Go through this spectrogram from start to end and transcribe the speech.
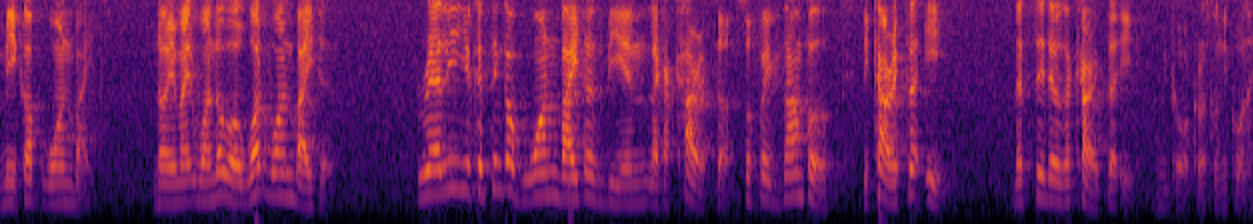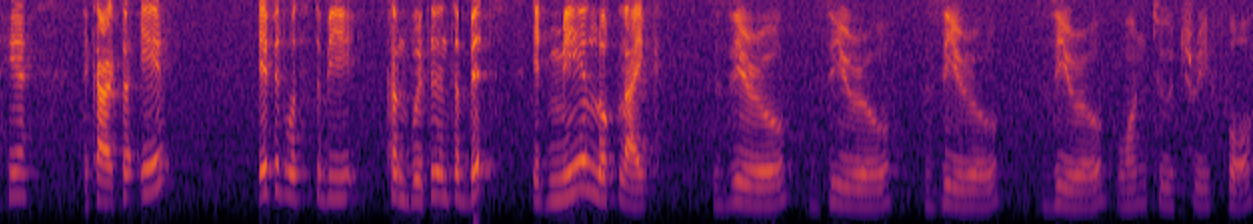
make up one byte. Now you might wonder, well, what one byte is? Really, you could think of one byte as being like a character. So for example, the character A. Let's say there was a character A. Let me go across on the corner here. The character A, if it was to be converted into bits, it may look like 0, 0, 0, 0, 1, 2, 3, 4,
